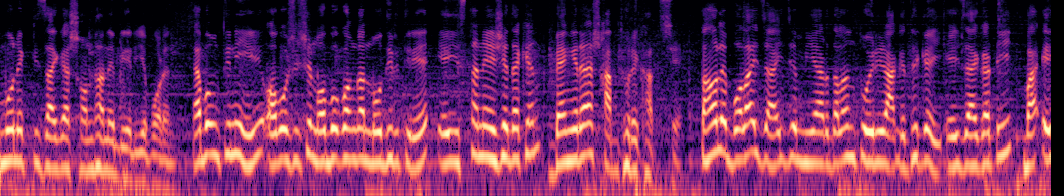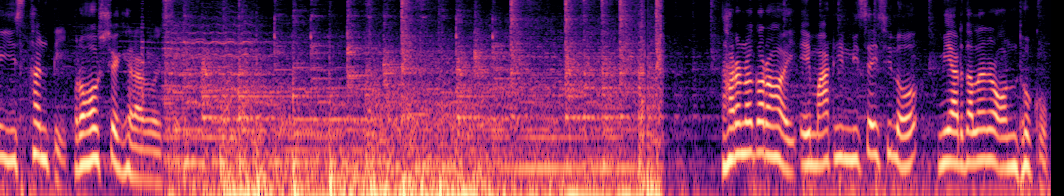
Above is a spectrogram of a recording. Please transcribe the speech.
এমন একটি জায়গার সন্ধানে বেরিয়ে পড়েন এবং তিনি অবশেষে নবগঙ্গা নদীর তীরে এই স্থানে এসে দেখেন ব্যাঙেরা সাপ ধরে খাচ্ছে। তাহলে বলাই যায় যে মিয়ার দালান তৈরির আগে থেকেই এই জায়গাটি বা এই স্থানটি রহস্যে ঘেরা রয়েছে। ধারণা করা হয়, এই মাটির নিচেই ছিল মিয়ার দালানের অন্ধকূপ।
